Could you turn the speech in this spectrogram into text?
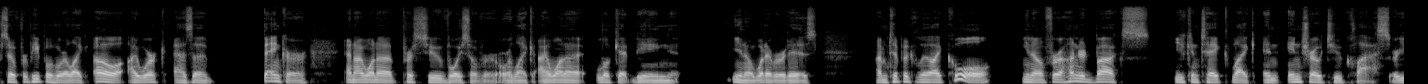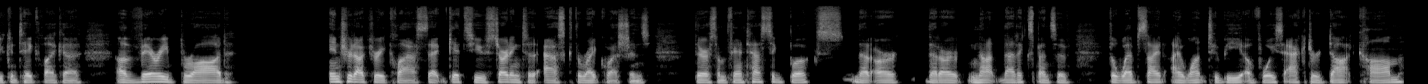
So for people who are like, oh, I work as a banker and I want to pursue voiceover or like I want to look at being, you know, whatever it is, I'm typically like, cool, you know, for a hundred bucks, you can take like an intro to class or you can take like a, a very broad introductory class that gets you starting to ask the right questions there are some fantastic books that are that are not that expensive. The website I want to be a voice actor.com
